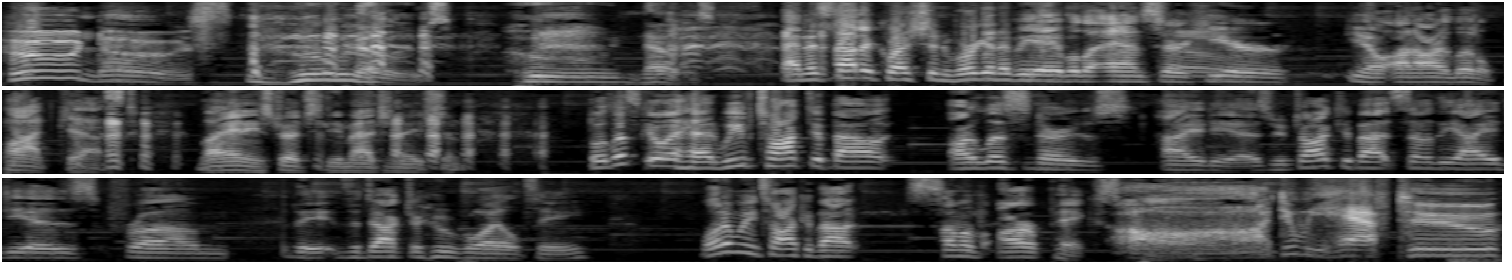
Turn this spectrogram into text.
Who knows? who knows? Who knows? And it's not a question we're going to be able to answer Oh. here, you know, on our little podcast by any stretch of the imagination. But let's go ahead. We've talked about our listeners' ideas. We've talked about some of the ideas from the the Doctor Who royalty. Why don't we talk about some of our picks? Oh, do we have to?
